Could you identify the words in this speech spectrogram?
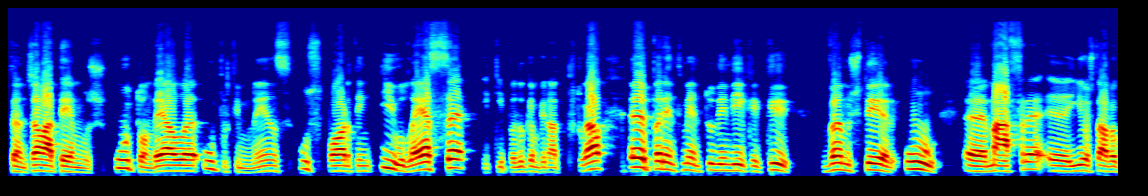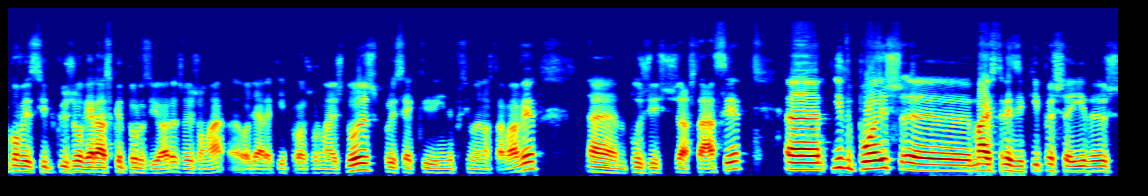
Portanto, já lá temos o Tondela, o Portimonense, o Sporting e o Lessa, equipa do Campeonato de Portugal. Aparentemente, tudo indica que vamos ter o uh, Mafra, uh, e eu estava convencido que o jogo era às 14 horas, vejam lá, a olhar aqui para os jornais de hoje, por isso é que ainda por cima não estava a ver, uh, pelos vistos já está a ser. Uh, e depois, uh, mais três equipas saídas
